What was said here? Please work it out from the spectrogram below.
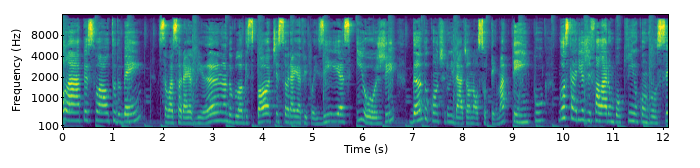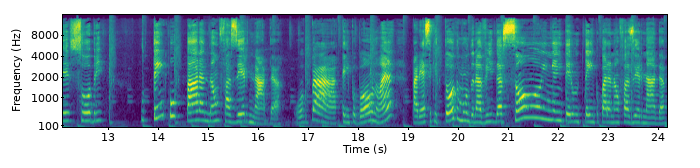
Olá, pessoal, tudo bem? Sou a Soraya Viana do Blogspot Soraya Vi Poesias e hoje, dando continuidade ao nosso tema tempo, gostaria de falar um pouquinho com você sobre o tempo para não fazer nada. Opa, tempo bom, não é? Parece que todo mundo na vida sonha em ter um tempo para não fazer nada.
